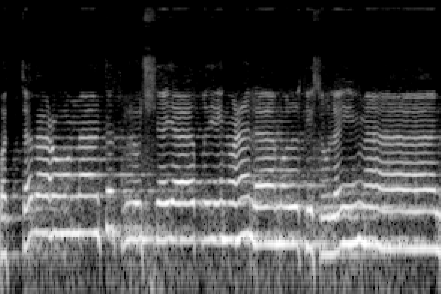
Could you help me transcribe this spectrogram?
واتبعوا ما تتلو الشياطين على ملك سليمان.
